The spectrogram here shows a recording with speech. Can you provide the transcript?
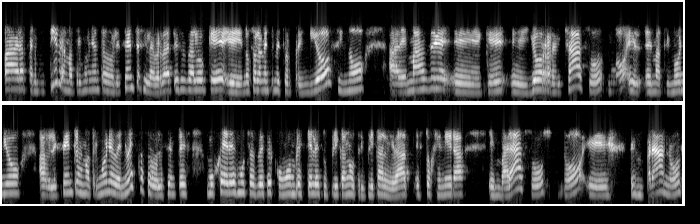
para permitir el matrimonio entre adolescentes y la verdad eso es algo que eh, no solamente me sorprendió, sino además de eh, que eh, yo rechazo ¿no? el, matrimonio adolescente, el matrimonio de nuestras adolescentes mujeres, muchas veces con hombres que le suplican o triplican la edad, esto genera embarazos no tempranos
